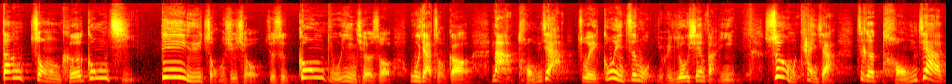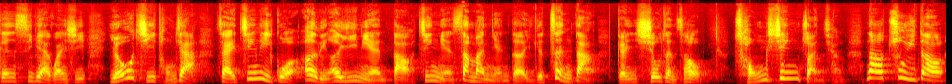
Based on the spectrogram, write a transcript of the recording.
当总和供给低于总需求，就是供不应求的时候，物价走高，那铜价作为工业之母也会优先反应。所以，我们看一下这个铜价跟 CPI 关系，尤其铜价在经历过二零二一年到今年上半年的一个震荡跟修正之后，重新转强。那要注意到，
